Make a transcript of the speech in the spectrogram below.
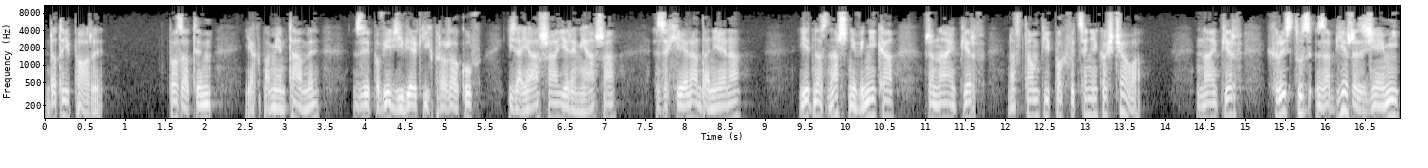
do tej pory. Poza tym, jak pamiętamy, z wypowiedzi wielkich proroków Izajasza, Jeremiasza, Ezechiela, Daniela, jednoznacznie wynika, że najpierw nastąpi pochwycenie Kościoła. Najpierw Chrystus zabierze z ziemi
